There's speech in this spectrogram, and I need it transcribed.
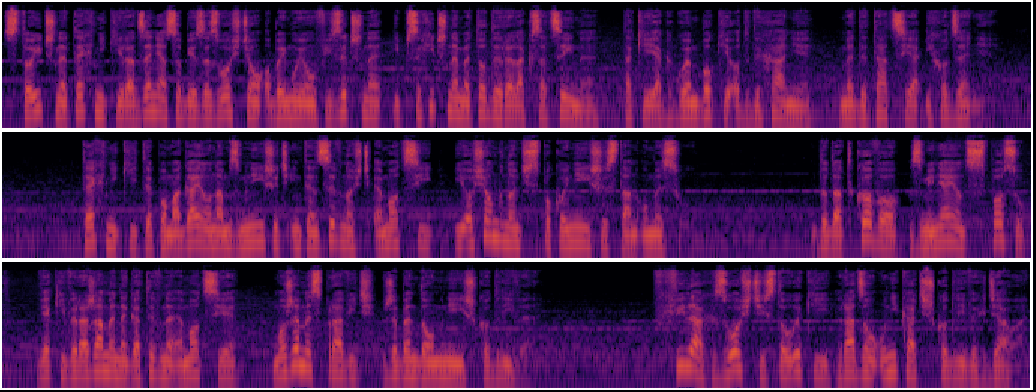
Stoiczne techniki radzenia sobie ze złością obejmują fizyczne i psychiczne metody relaksacyjne, takie jak głębokie oddychanie, medytacja i chodzenie. Techniki te pomagają nam zmniejszyć intensywność emocji i osiągnąć spokojniejszy stan umysłu. Dodatkowo, zmieniając sposób, w jaki wyrażamy negatywne emocje, możemy sprawić, że będą mniej szkodliwe. W chwilach złości stołyki radzą unikać szkodliwych działań.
